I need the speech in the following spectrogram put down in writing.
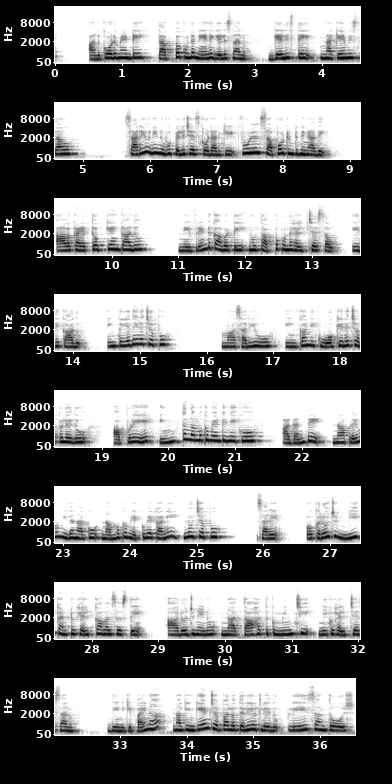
అనుకోవడం ఏంటి తప్పకుండా నేనే గెలుస్తాను. గెలిస్తే నాకేమిస్తావు? సరియుని నువ్వు పెళ్ళి చేసుకోవడానికి ఫుల్ సపోర్ట్ ఉంటుంది నాది. ఆవకాయ తొక్కేం కాదు. నీ ఫ్రెండ్ కాబట్టి నువ్వు తప్పకుండా హెల్ప్ చేస్తావు. ఇది కాదు. ఇంకా ఏదైనా చెప్పు. మా సరియు ఇంకా నీకు ఓకేనే చెప్పలేదు. అప్పుడే ఇంత నమ్మకం ఏంటి నీకు? అదంతే నా ప్రేమ మీద నాకు నమ్మకం ఎక్కువే కానీ నువ్వు చెప్పు. సరే ఒకరోజు నీకంటూ హెల్ప్ కావాల్సి వస్తే ఆ రోజు నేను నా తాహత్తుకు మించి నీకు హెల్ప్ చేశాను. దీనికి పైన నాకు ఇంకేం చెప్పాలో తెలియట్లేదు. ప్లీజ్ సంతోష్.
